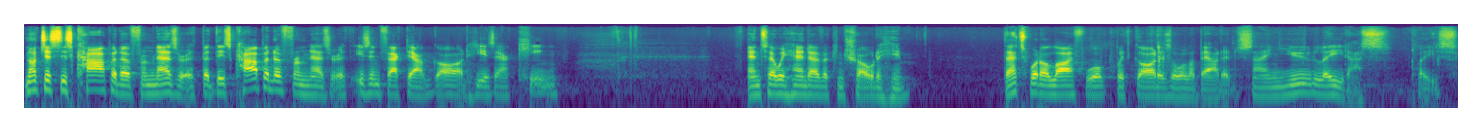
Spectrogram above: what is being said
not just this carpenter from Nazareth, but this carpenter from Nazareth is in fact our God. He is our King. And so we hand over control to Him. That's what a life walked with God is all about. It's saying, You lead us, please.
